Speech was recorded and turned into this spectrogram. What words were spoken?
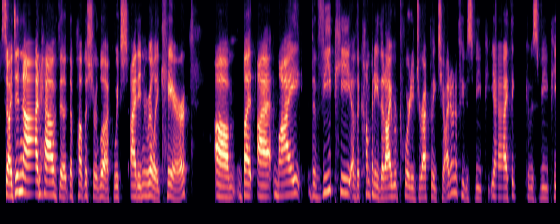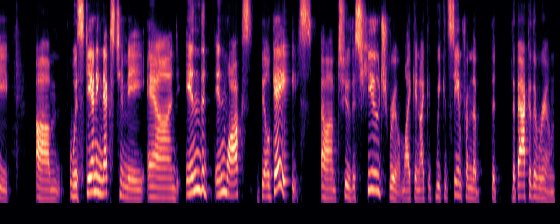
so I did not have the, the publisher look, which I didn't really care. Um, but I, my the VP of the company that I reported directly to, I don't know if he was VP. Yeah, I think it was VP. Um, was standing next to me, and in the in walks Bill Gates um, to this huge room, like, and I could we could see him from the the, the back of the room,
